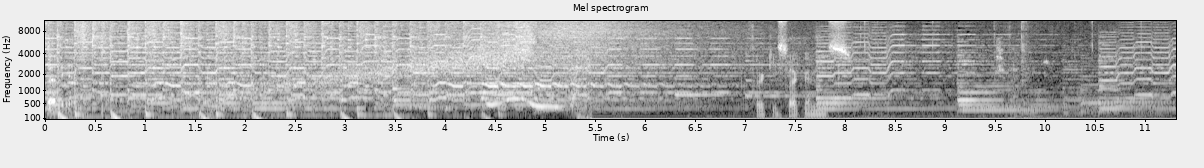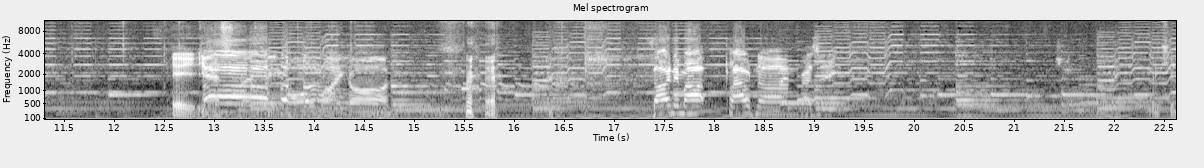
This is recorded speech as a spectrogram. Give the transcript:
There we go. Seconds. Hey. Yes, Reggie. Oh my god. Sign him up. Cloud9, Reggie. Thank you.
